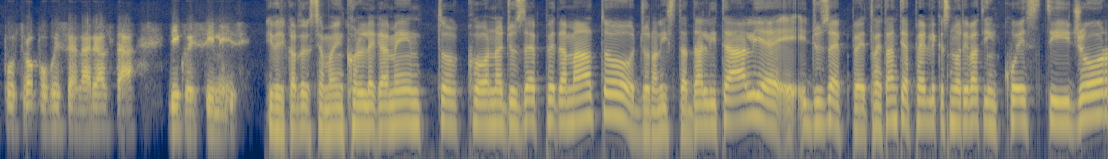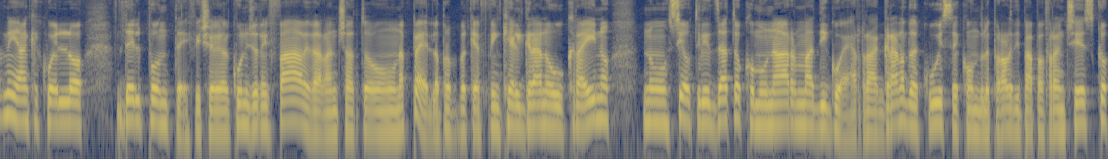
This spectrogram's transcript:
purtroppo questa è la realtà di questi mesi. Io vi ricordo che siamo in collegamento con Giuseppe D'Amato, giornalista dall'Italia e, e, Giuseppe, tra i tanti appelli che sono arrivati in questi giorni, anche quello del pontefice. Alcuni giorni fa aveva lanciato un appello proprio perché affinché il grano ucraino non sia utilizzato come un'arma di guerra, grano da cui, secondo le parole di Papa Francesco,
